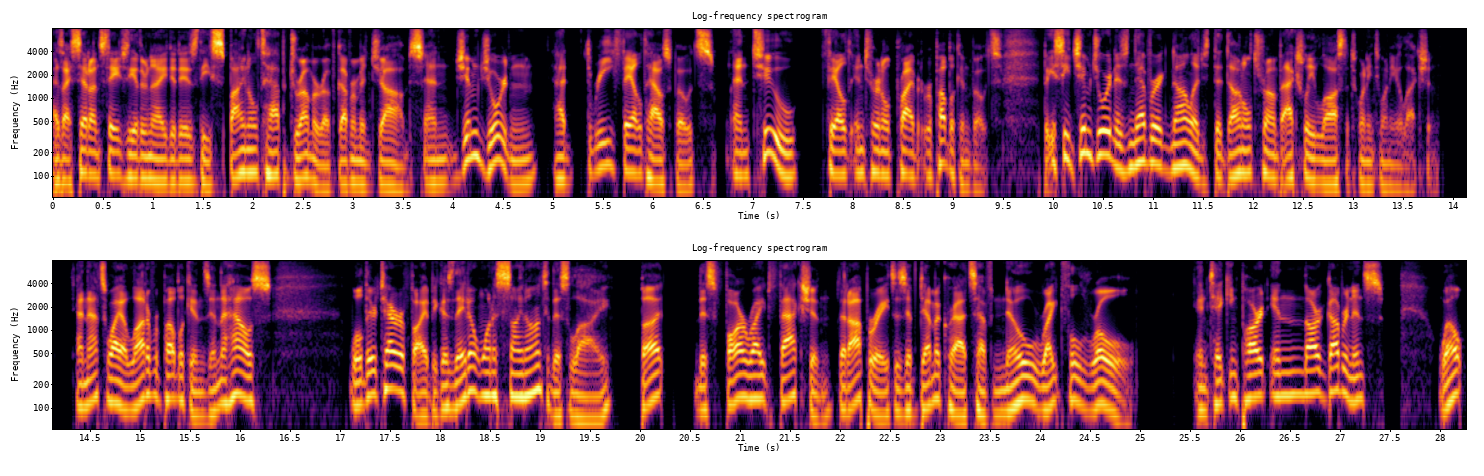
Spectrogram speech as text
As I said on stage the other night, it is the spinal tap drummer of government jobs. And Jim Jordan had three failed House votes and two failed internal private Republican votes. But you see, Jim Jordan has never acknowledged that Donald Trump actually lost the 2020 election. And that's why a lot of Republicans in the House, well, they're terrified because they don't want to sign on to this lie. But this far right faction that operates as if Democrats have no rightful role in taking part in our governance, well,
